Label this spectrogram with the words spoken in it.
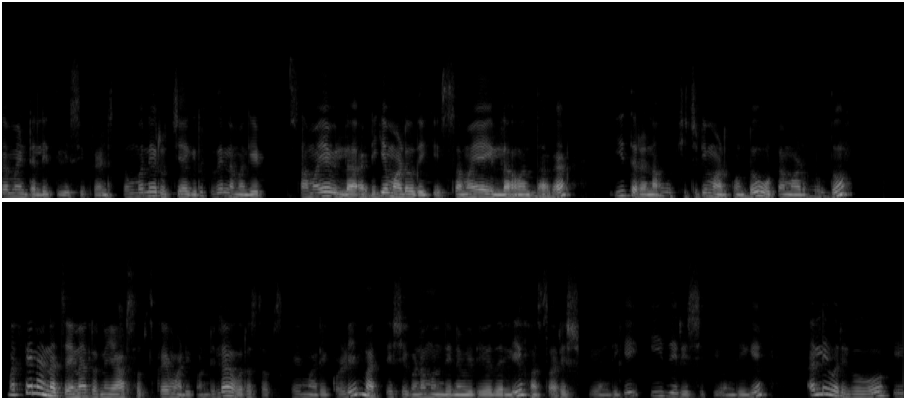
ಕಮೆಂಟಲ್ಲಿ ತಿಳಿಸಿ ಫ್ರೆಂಡ್ಸ್ ತುಂಬಾ ರುಚಿಯಾಗಿರ್ತದೆ ನಮಗೆ ಸಮಯವಿಲ್ಲ, ಅಡುಗೆ ಮಾಡೋದಕ್ಕೆ ಸಮಯ ಇಲ್ಲ ಅಂದಾಗ ಈ ಥರ ನಾವು ಖಿಚಡಿ ಮಾಡಿಕೊಂಡು ಊಟ ಮಾಡ್ಬೋದು. ಮತ್ತು ನನ್ನ ಚಾನಲನ್ನು ಯಾರು ಸಬ್ಸ್ಕ್ರೈಬ್ ಮಾಡಿಕೊಂಡಿಲ್ಲ, ಅವರು ಸಬ್ಸ್ಕ್ರೈಬ್ ಮಾಡಿಕೊಳ್ಳಿ. ಮತ್ತೆ ಸಿಗೋಣ ಮುಂದಿನ ವಿಡಿಯೋದಲ್ಲಿ ಹೊಸ ರೆಸಿಪಿಯೊಂದಿಗೆ ಈಸಿ ರೆಸಿಪಿಯೊಂದಿಗೆ ಅಲ್ಲಿವರೆಗೂ ಓಕೆ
